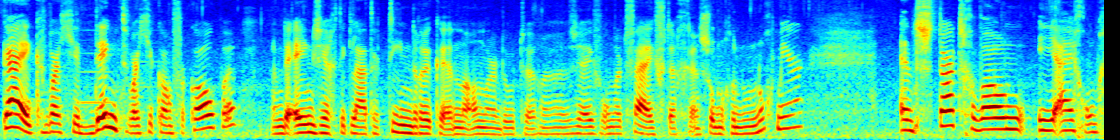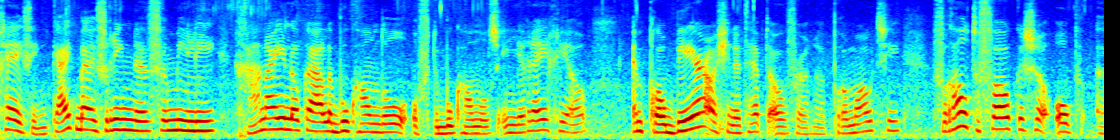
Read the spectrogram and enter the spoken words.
Kijk wat je denkt wat je kan verkopen. En de een zegt ik laat er 10 drukken en de ander doet er 750 en sommigen doen nog meer. En start gewoon in je eigen omgeving. Kijk bij vrienden, familie. Ga naar je lokale boekhandel of de boekhandels in je regio. En probeer, als je het hebt over uh, promotie, vooral te focussen op uh,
